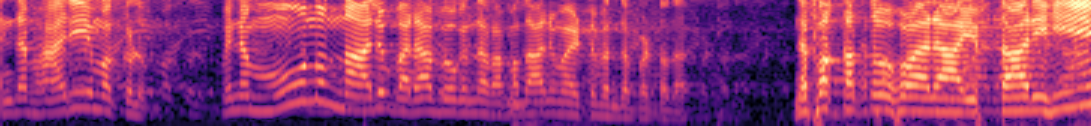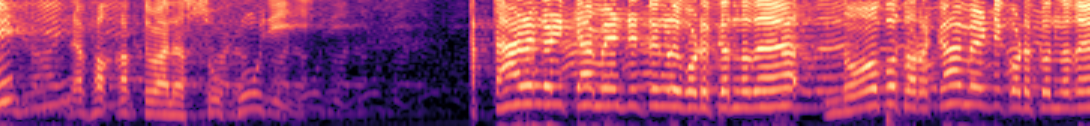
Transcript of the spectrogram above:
എന്റെ ഭാര്യയും മക്കളും. പിന്നെ മൂന്നും നാലും വരാൻ പോകുന്ന റമദാനുമായിട്ട് ബന്ധപ്പെട്ടത്. അത്താഴം കഴിക്കാൻ വേണ്ടിയിട്ട് നിങ്ങൾ കൊടുക്കുന്നത് നോമ്പ് തുറക്കാൻ വേണ്ടി കൊടുക്കുന്നത്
